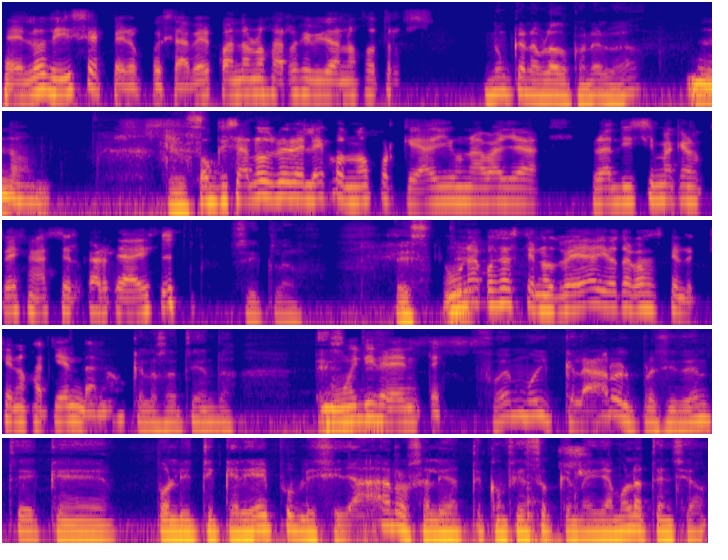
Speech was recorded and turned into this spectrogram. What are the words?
Él lo dice, pero pues a ver cuándo nos ha recibido a nosotros. Nunca han hablado con él, ¿verdad? No. O quizá nos ve de lejos, ¿no? Porque hay una valla grandísima que no te dejan acercarte a él. Sí, claro. Este, una cosa es que nos vea y otra cosa es que, nos atienda, ¿no? Que los atienda. muy este, diferente. Fue muy claro el presidente que politiquería y publicidad, Rosalía, te confieso que me llamó la atención.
